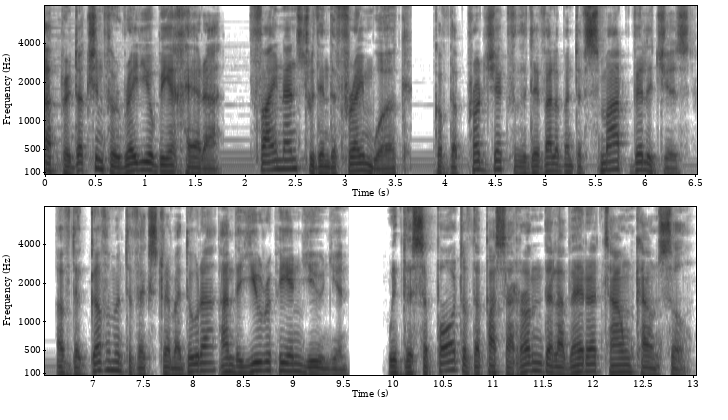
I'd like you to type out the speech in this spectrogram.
A production for Radio Viajera, financed within the framework of the Project for the Development of Smart Villages of the Government of Extremadura and the European Union, with the support of the Pasarón de la Vera Town Council.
